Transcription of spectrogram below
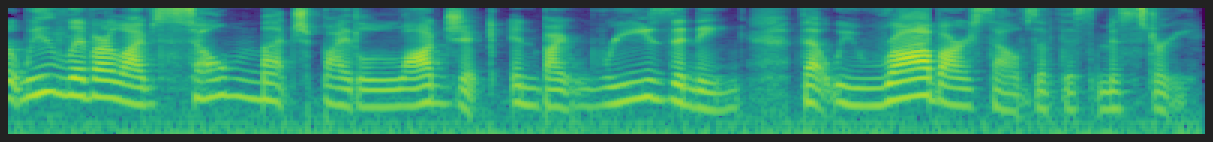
We live our lives so much by logic and by reasoning that we rob ourselves of this mystery.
